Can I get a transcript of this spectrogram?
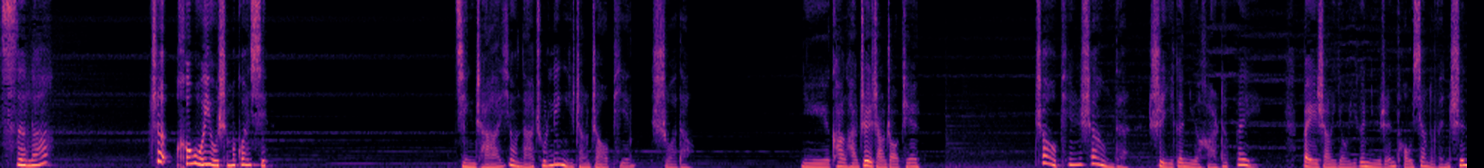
死了？这和我有什么关系？警察又拿出另一张照片，说道：“你看看这张照片。照片上的是一个女孩的背。”背上有一个女人头像的纹身，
